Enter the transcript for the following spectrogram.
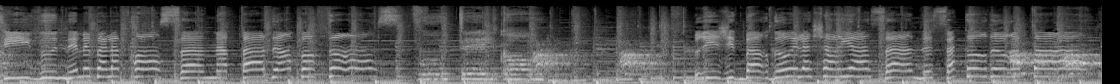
Si vous n'aimez pas la France, ça n'a pas d'importance. Foutez le camp. Brigitte Bardot et la charia, ça ne s'accordera pas.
